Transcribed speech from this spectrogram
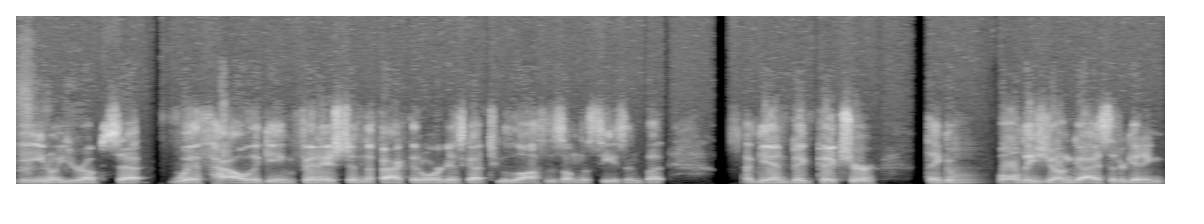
you know, you're upset with how the game finished and the fact that Oregon's got two losses on the season. But again, big picture, think of all these young guys that are getting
